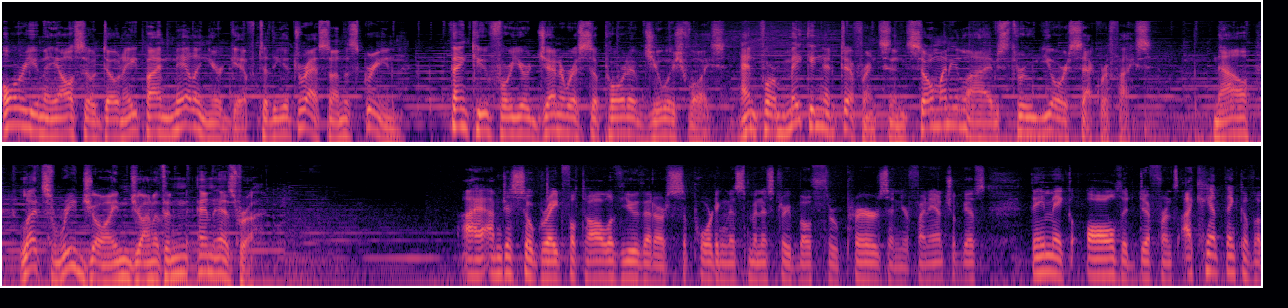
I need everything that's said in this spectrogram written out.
Or you may also donate by mailing your gift to the address on the screen. Thank you for your generous support of Jewish Voice and for making a difference in so many lives through your sacrifice. Now, let's rejoin Jonathan and Ezra. I, am just so grateful to all of you that are supporting this ministry, both through prayers and your financial gifts. They make all the difference. I can't think of a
